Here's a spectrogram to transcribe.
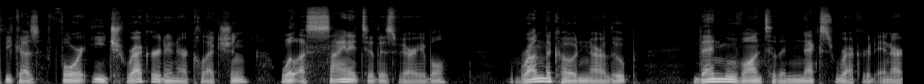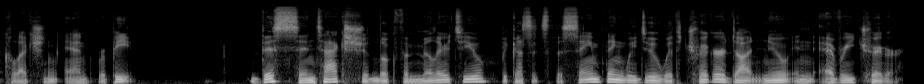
because for each record in our collection, we'll assign it to this variable, run the code in our loop, then move on to the next record in our collection and repeat. This syntax should look familiar to you because it's the same thing we do with trigger.new in every trigger.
